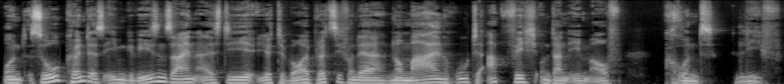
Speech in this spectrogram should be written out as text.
Und so könnte es eben gewesen sein, als die Göteborg plötzlich von der normalen Route abwich und dann eben auf Grund lief.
